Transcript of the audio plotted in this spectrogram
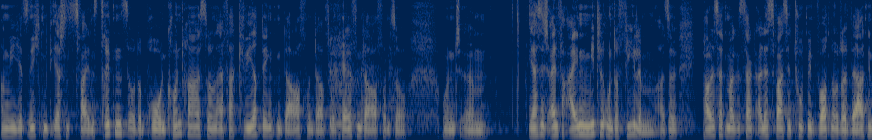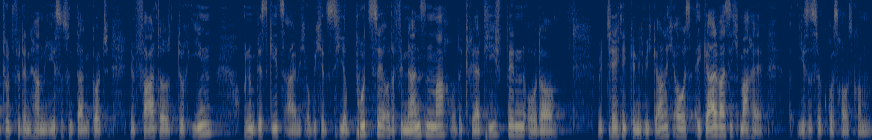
irgendwie jetzt nicht mit erstens, zweitens, drittens oder Pro und Contra, sondern einfach querdenken darf und da vielleicht helfen darf und so. Und ähm, ja, es ist einfach ein Mittel unter vielem. Also Paulus hat mal gesagt, alles, was ihr tut mit Worten oder Werken, tut für den Herrn Jesus und dankt Gott, dem Vater, durch ihn. Und um das geht es eigentlich. Ob ich jetzt hier putze oder Finanzen mache oder kreativ bin oder mit Technik kenne ich mich gar nicht aus. Egal was ich mache, Jesus soll groß rauskommen.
